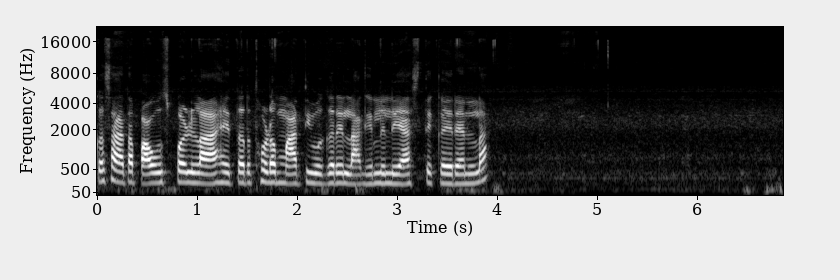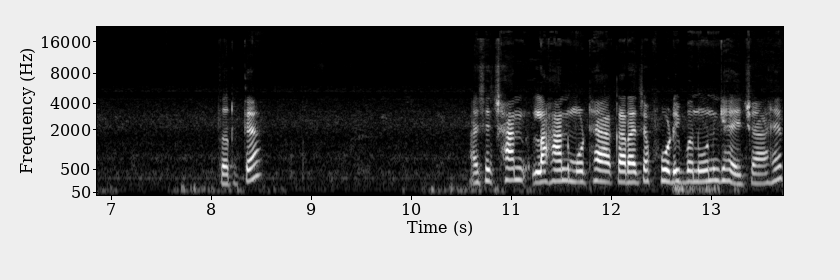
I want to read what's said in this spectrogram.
कसं आता पाऊस पडला आहे तर थोडं माती वगैरे लागलेली असते कैऱ्यांना. तर त्या अशा छान लहान मोठ्या आकाराच्या फोडी बनवून घ्यायच्या आहेत.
